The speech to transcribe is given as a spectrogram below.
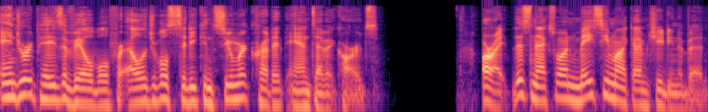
Android Pay is available for eligible Citi consumer credit and debit cards. All right, this next one may seem like I'm cheating a bit,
